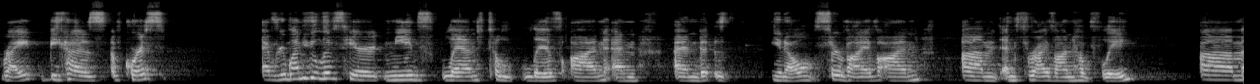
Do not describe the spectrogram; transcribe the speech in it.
right? Because of course everyone who lives here needs land to live on and and you know survive on um, and thrive on hopefully. Um,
